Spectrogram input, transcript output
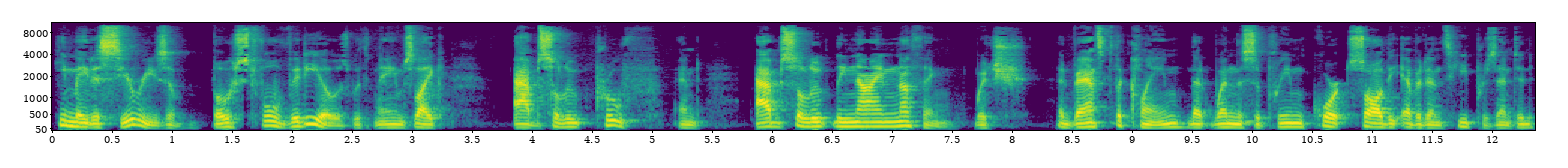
He made a series of boastful videos with names like absolute proof and absolutely nine nothing, which advanced the claim that when the Supreme Court saw the evidence he presented,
